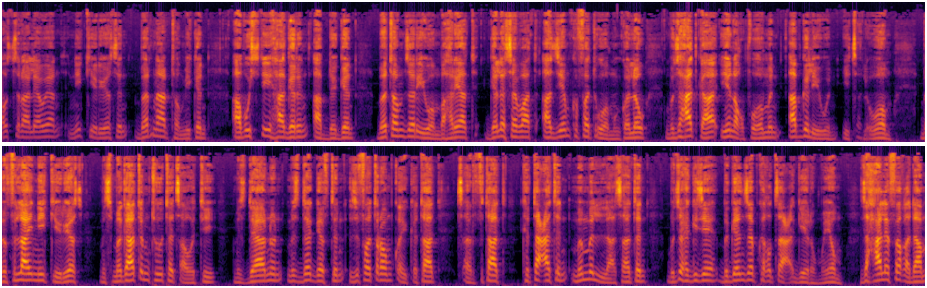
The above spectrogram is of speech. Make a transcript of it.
ኣውስትራልያውያን ኒኪርዮስን በርናርድ ቶሚክን ኣብ ውሽጢ ሃገርን ኣብ ደገን በቶም ዘርእዎም ባህርያት ገለ ሰባት ኣዝዮም ክፈትዎም እንከለዉ ብዙሓት ከኣ የነቕፍዎምን ኣብ ገሊኡ እውን ይጸልእዎም ብፍላይ ኒኪርዮስ ምስ መጋጥምቱ ተጻወቲ ምስ ዳያኑን ምስ ደገፍትን ዝፈጥሮም ቆይቅታት ጸርፍታት ክታዓትን ምምልላሳትን ብዙሕ ግዜ ብገንዘብ ክቕጻዕ ገይሮሞ እዮም። ዝሓለፈ ቀዳም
